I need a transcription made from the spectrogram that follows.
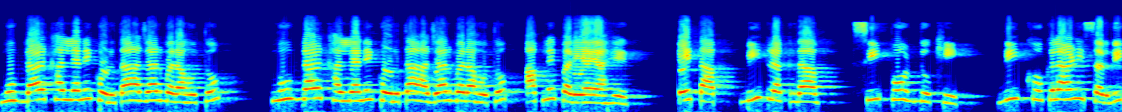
मूग डाळ खाल्ल्याने कोणता आजार बरा होतो? मूग डाळ खाल्ल्याने कोणता आजार बरा होतो? आपले पर्याय आहेत. ए ताप बी रक्तदाब सी पोटदुखी डी खोकला आणि सर्दी.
